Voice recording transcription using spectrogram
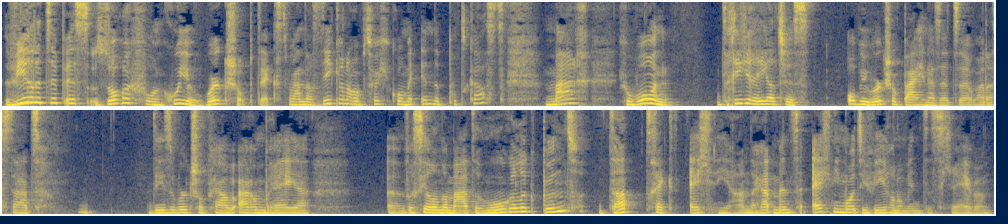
De vierde tip is: zorg voor een goede workshoptekst. We gaan daar zeker nog op terugkomen in de podcast. Maar gewoon drie regeltjes op je workshoppagina zetten waar dat staat: deze workshop gaan we armbreien. Uh, verschillende maten mogelijk, punt. Dat trekt echt niet aan. Dat gaat mensen echt niet motiveren om in te schrijven.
